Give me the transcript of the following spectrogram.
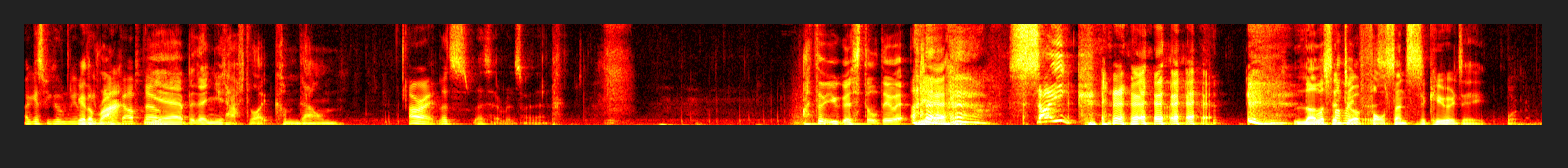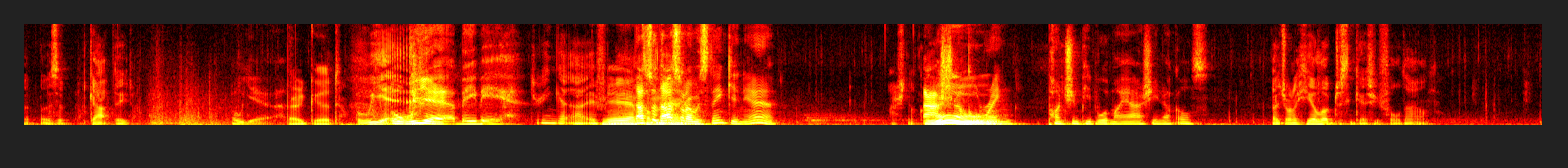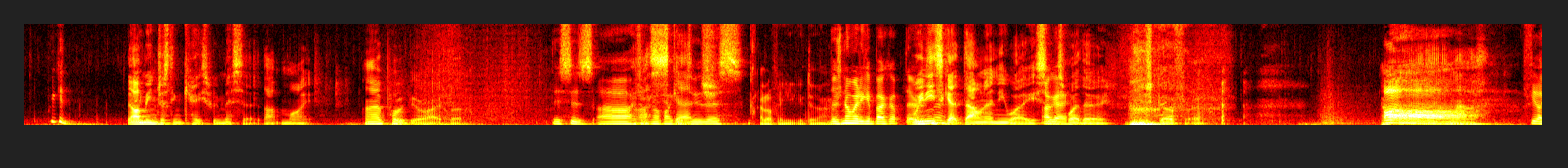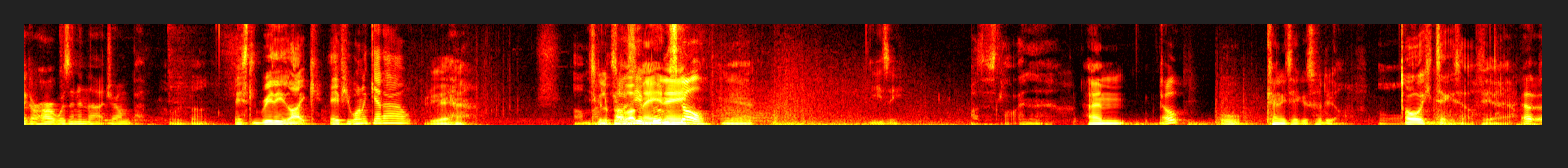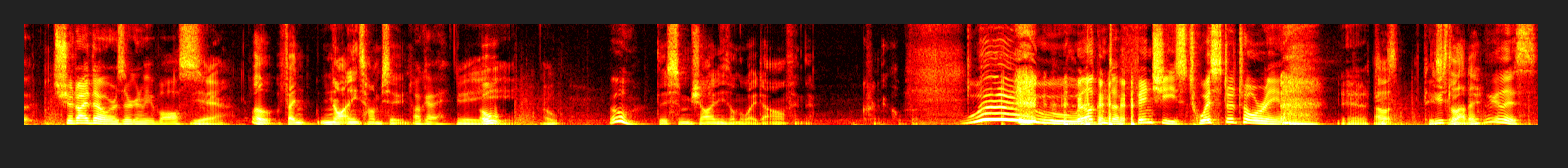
I guess we couldn't be Yeah, able the to back rat. up though. Yeah, but then you'd have to like come down. All right, let's let's head this way then. I thought you were gonna still do it. Yeah. Psych! Lull What's us into a behind us? false sense of security. There's a gap, dude. Oh yeah. Very good. Oh yeah. Oh yeah, baby. Do you can get that Yeah. there? That's from what that's what I was thinking. Yeah. Ash knuckle. Ash knuckle ring, punching people with my ashy knuckles. Oh, do you want to heal up just in case we fall down? We could. I mean, just in case we miss it, that might. Uh, it'd probably be alright, but This is. Uh, I don't know if I can do this. I don't think you can do that. There's no way to get back up there. we is need to get down anyway, so Okay. it's whether you just go for it. I feel like our heart wasn't in that jump. But It's really like, if you want to get out, Yeah. oh, He's man, gonna Oh, blow is up, he a mate. boom skull? Yeah. Easy. oh, there's a lot in there. Um. Oh. Oh, Can he take his hoodie off? Or- oh, he can take his off. Yeah. Uh, uh, should I though, or is there gonna be a boss? Yeah. Well, not anytime soon. Okay. Yeah. Oh. Oh. Ooh. There's some shinies on the way down. I think they're critical. But... Woo! Welcome to Finchy's Twistatorium. Yeah. Oh, please- please use the ladder. Look at this.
